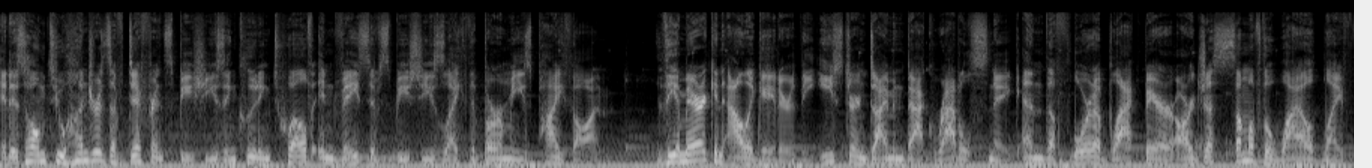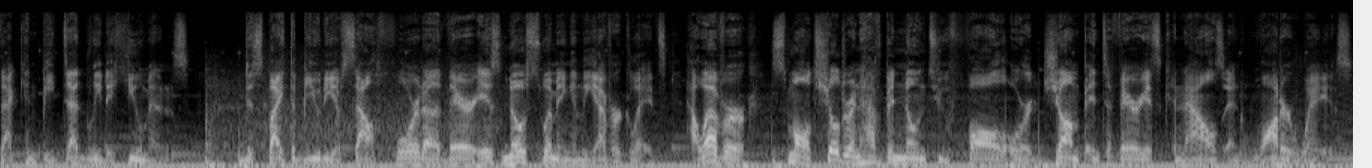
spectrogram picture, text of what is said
It is home to hundreds of different species, including 12 invasive species like the Burmese python. The American alligator, the eastern diamondback rattlesnake, and the Florida black bear are just some of the wildlife that can be deadly to humans. Despite the beauty of South Florida, there is no swimming in the Everglades. However, small children have been known to fall or jump into various canals and waterways.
